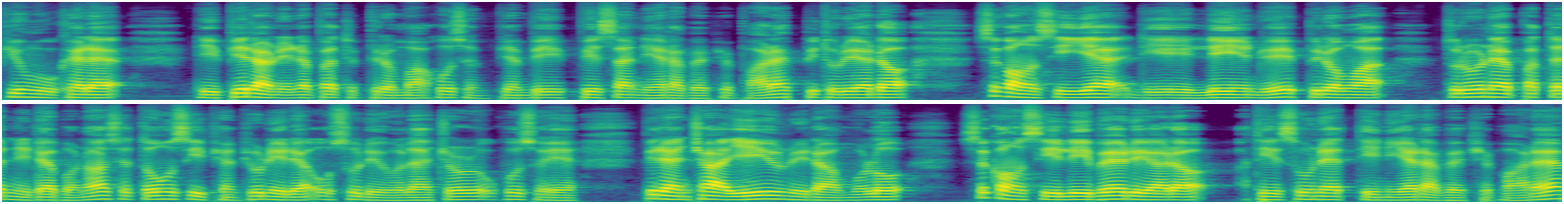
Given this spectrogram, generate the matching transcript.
ပြုမှုခဲ့တဲ့ဒီပြည်တော်တွေနဲ့ပတ်သက်ပြီးတော့မှအခုဆိုပြန်ပေးပေးဆက်နေရတာပဲဖြစ်ပါတယ်ပြည်သူတွေကတော့စစ်ကောင်စီရဲ့ဒီလေရင်တွေပြီးတော့မှ သူတို့နဲ့ပတ်သက်နေတဲ့ပေါ့နော်စစ်သုံးစီဖြန့်ဖြိုးနေတဲ့အုပ်စုတွေကိုလည်းကျွန်တော်တို့အခုဆိုရင်ပြည်တံချအေးယူနေတာမို့လို့စစ်ကောင်စီလေဘဲတွေကတော့အသေးဆိုးနဲ့တည်နေရတာပဲဖြစ်ပါတယ်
